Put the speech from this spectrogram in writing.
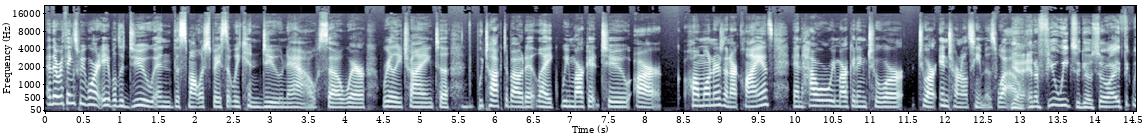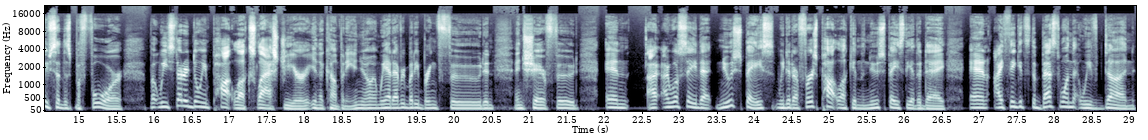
And there were things we weren't able to do in the smaller space that we can do now. So we're really trying to. We talked about it like we market to our homeowners and our clients and how are we marketing to our to our internal team as well. Yeah, and a few weeks ago, so I think we've said this before, but we started doing potlucks last year in the company, and you know, and we had everybody bring food and and share food, and I, I, will say that new space, we did our first potluck in the new space the other day, and I think it's the best one that we've done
